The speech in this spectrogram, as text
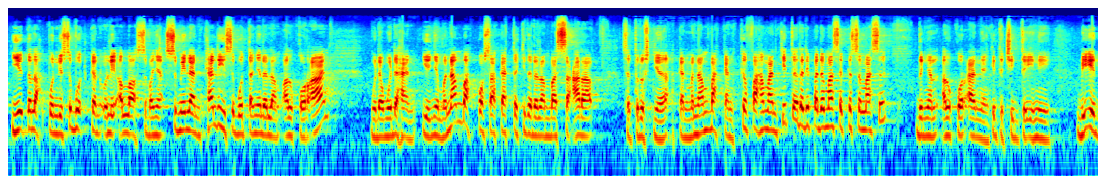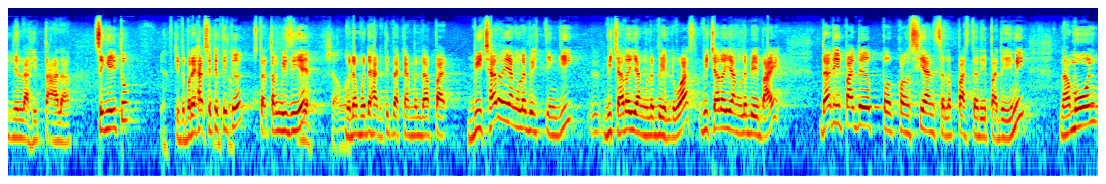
Ia telah pun disebutkan oleh Allah sebanyak sembilan kali sebutannya dalam al-Quran. Mudah-mudahan ianya menambah kosakata kita dalam bahasa Arab. Seterusnya akan menambahkan kefahaman kita daripada masa ke semasa dengan al-Quran yang kita cinta ini biidznillah taala. Sehingga itu Ya. Kita berehat seketika Betul. Ustaz Tarmizi ya. ya Mudah-mudahan kita akan mendapat bicara yang lebih tinggi, bicara yang lebih luas, bicara yang lebih baik daripada perkongsian selepas daripada ini. Namun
